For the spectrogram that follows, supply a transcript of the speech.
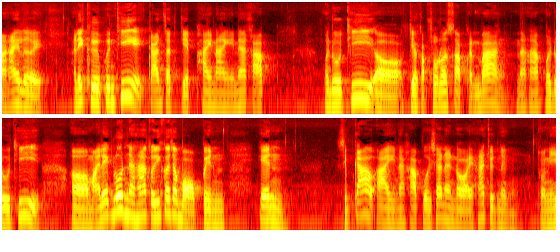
มาให้เลย อันนี้คือพื้นที่การจัดเก็บภายในนะครับ มาดูที่เกี่ยวกับโทรศัพท์กันบ้างนะครับ มาดูที่หมายเลขรุ่นนะฮะตัวนี้ก็จะบอกเป็น N 19i นะครับเวอร์ชัน Android 5.1 ตัวนี้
